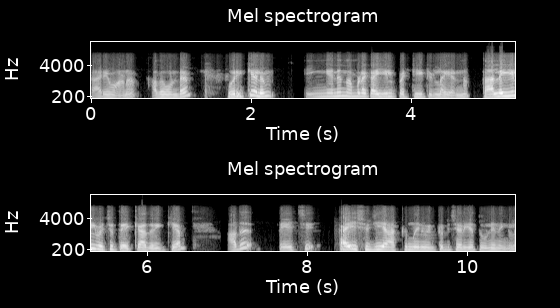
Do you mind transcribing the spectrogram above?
കാര്യമാണ്. അതുകൊണ്ട് ഒരിക്കലും ഇങ്ങനെ നമ്മുടെ കയ്യിൽ പറ്റിയിട്ടുള്ള എണ്ണ തലയിൽ വെച്ച് തേക്കാതിരിക്കുക. അത് തേച്ച് കൈ ശുചിയാക്കുന്നതിന് വേണ്ടി ഒരു ചെറിയ തുണി നിങ്ങൾ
